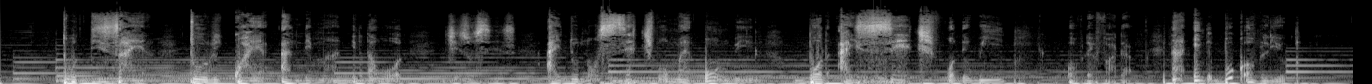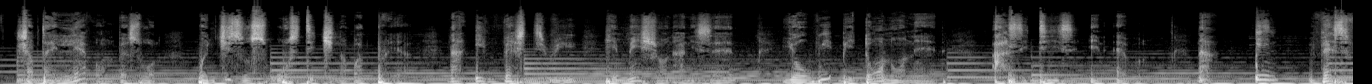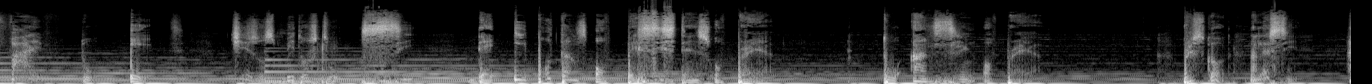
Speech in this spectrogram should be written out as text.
to desire, to require, and demand. In other words, Jesus says, I do not search for my own will, but I search for the will of the Father. Now, in the book of Luke, chapter 11, verse 1, when Jesus was teaching about prayer, in verse 3, he mentioned and he said, Your will be done on earth as it is in heaven. Now, in verse 5 to 8, Jesus made us to see the importance of persistence of prayer to answering of prayer. Praise God. Now let's see.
